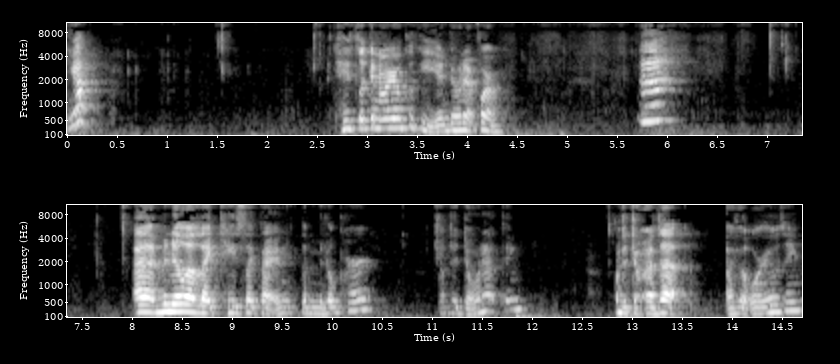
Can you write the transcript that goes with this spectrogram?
Yeah. Tastes like an Oreo cookie in donut form. Eh. Uh, vanilla like tastes like that in the middle part of the donut thing of the of the of the Oreo thing.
